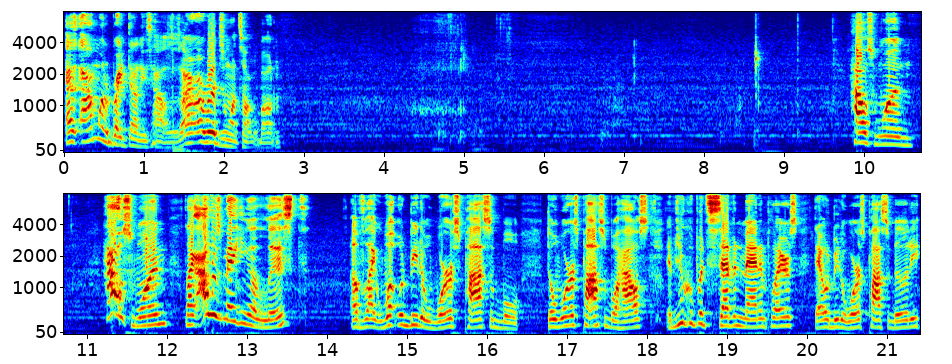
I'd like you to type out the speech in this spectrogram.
I, am gonna break down these houses. I, I really just want to talk about them. House one, house one. Like I was making a list of like what would be the worst possible the worst possible house. If you could put seven Madden players, that would be the worst possibility.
